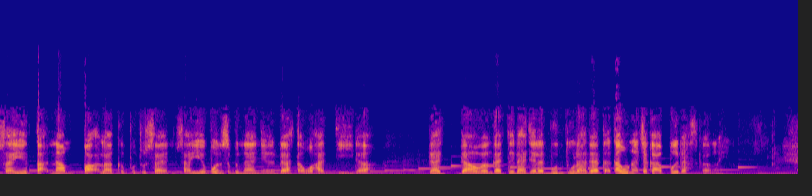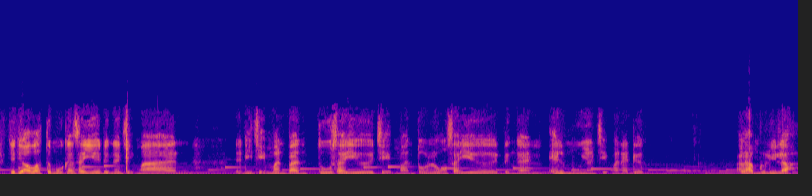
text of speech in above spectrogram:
saya tak nampak lah keputusan. Saya pun sebenarnya dah tahu hati dah. Dah dah orang kata dah jalan buntu lah. Dah tak tahu nak cakap apa dah sekarang ni. Jadi Allah temukan saya dengan Cik Man. Jadi Cik Man bantu saya Cik Man tolong saya dengan ilmu yang Cik Man ada. Alhamdulillah.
